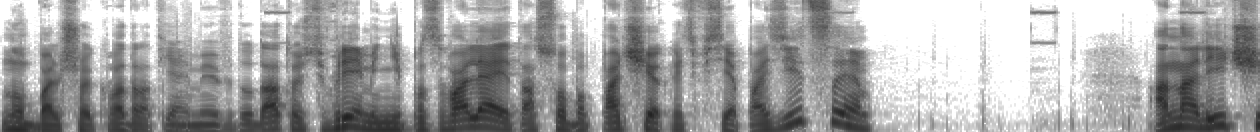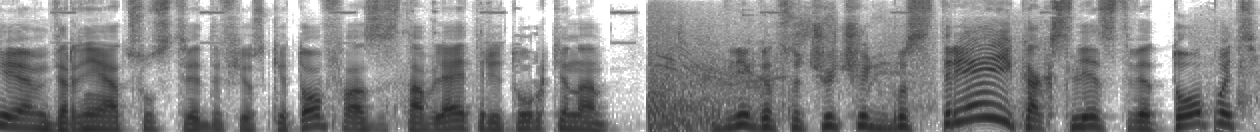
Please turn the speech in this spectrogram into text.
Ну, большой квадрат я имею в виду, да. То есть время не позволяет особо почекать все позиции. А наличие, вернее отсутствие дефьюз китов заставляет Ритуркина двигаться чуть-чуть быстрее и, как следствие, топать,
